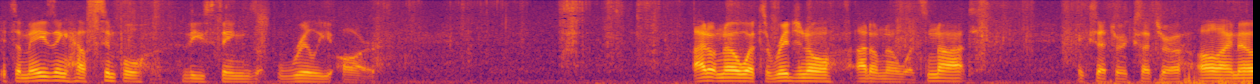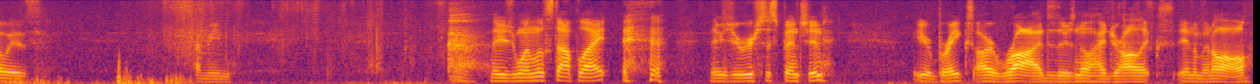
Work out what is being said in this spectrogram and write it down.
it's amazing how simple these things really are. I don't know what's original, I don't know what's not, etc. etc. All I know is, I mean, there's one little stoplight, there's your rear suspension, your brakes are rods, there's no hydraulics in them at all.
